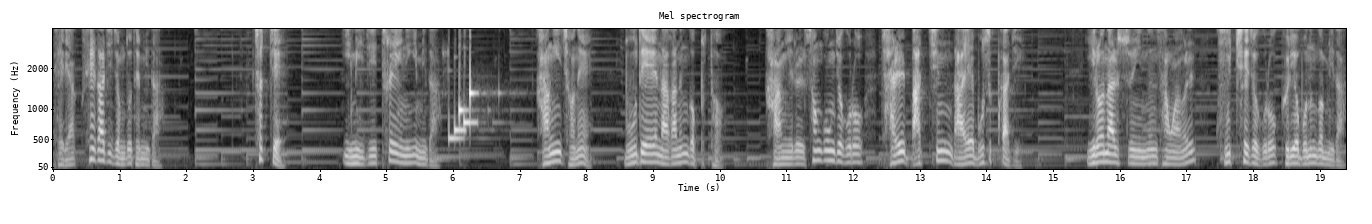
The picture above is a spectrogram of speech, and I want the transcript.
대략 세 가지 정도 됩니다. 첫째, 이미지 트레이닝입니다. 강의 전에 무대에 나가는 것부터 강의를 성공적으로 잘 마친 나의 모습까지 일어날 수 있는 상황을 구체적으로 그려보는 겁니다.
